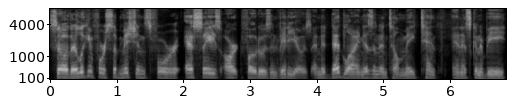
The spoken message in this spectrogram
So they're looking for submissions for essays, art, photos, and videos. And the deadline isn't until May 10th, and it's going to be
